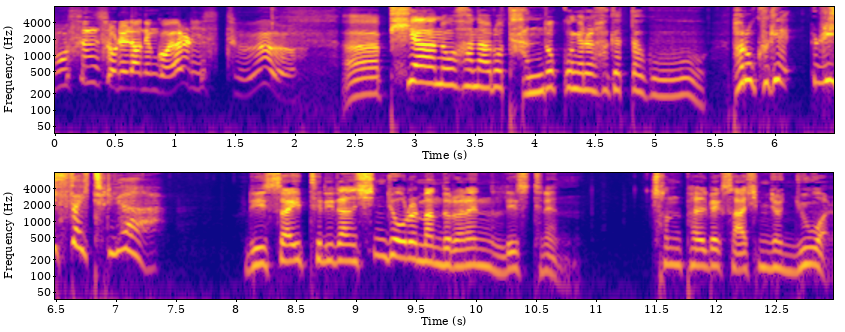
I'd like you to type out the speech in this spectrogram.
무슨 소리를 하는 거야, 리스트? 아, 피아노 하나로 단독 공연을 하겠다고. 바로 그게 리사이틀이야. 리사이틀이란 신조어를 만들어낸 리스트는 1840년 6월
